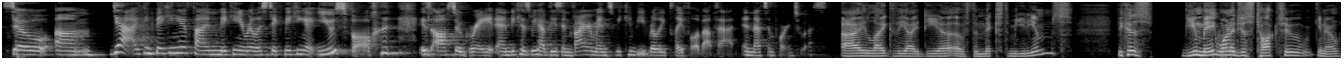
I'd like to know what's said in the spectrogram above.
So, um, yeah, I think making it fun, making it realistic, making it useful is also great. And because we have these environments, we can be really playful about that. And that's important to us. I like the idea of the mixed mediums because you may want to just talk to, you know,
